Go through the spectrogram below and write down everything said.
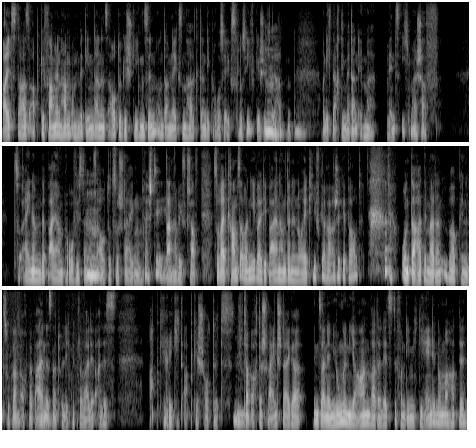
Allstars abgefangen haben und mit denen dann ins Auto gestiegen sind und am nächsten Tag dann die große Exklusivgeschichte mhm. hatten. Und ich dachte mir dann immer, wenn es ich mal schaffe, zu einem der Bayern-Profis dann mhm. ins Auto zu steigen, Verstehe. dann habe ich es geschafft. Soweit kam es aber nie, weil die Bayern haben dann eine neue Tiefgarage gebaut und da hatte man dann überhaupt keinen Zugang. Auch bei Bayern ist natürlich mittlerweile alles abgeriegelt, abgeschottet. Mhm. Ich glaube auch der Schweinsteiger in seinen jungen Jahren war der letzte, von dem ich die Handynummer hatte.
